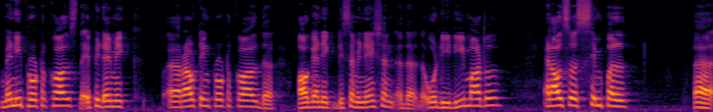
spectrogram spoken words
many protocols, the epidemic routing protocol, the organic dissemination, uh, the, the ODD model, and also a simple uh,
